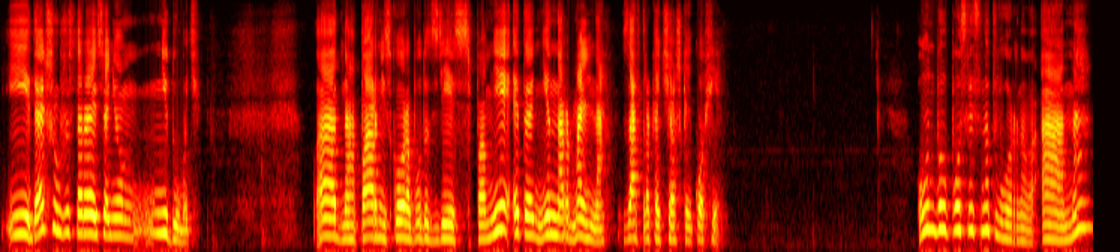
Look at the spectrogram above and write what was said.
И дальше уже стараюсь о нем не думать. Ладно, парни скоро будут здесь. По мне это ненормально, завтракать чашкой кофе. Он был после снотворного, а она,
